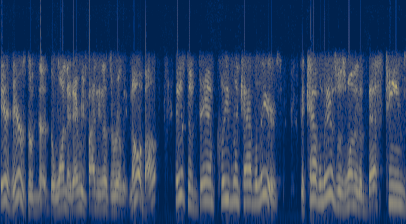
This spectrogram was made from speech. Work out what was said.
here, here's the, the the one that everybody doesn't really know about. It was the damn Cleveland Cavaliers. The Cavaliers was one of the best teams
